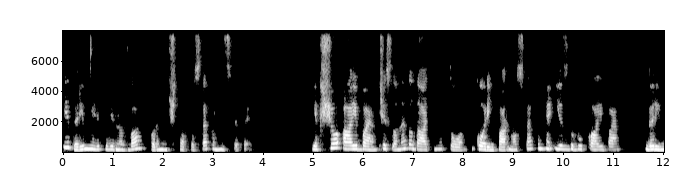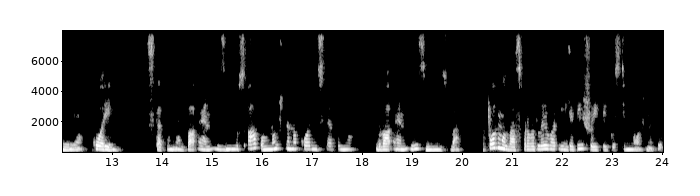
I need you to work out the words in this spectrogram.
І дорівнює, відповідно, 2 корінь четвертого степеня з 5. Якщо А і Б числа недодатні, то корінь парного степеня із здобутку А і Б дорівнює корінь степеня 2n із мінус а помножити на корінь степеня 2n із мінус b. Формула справедлива і для більшої кількості множників.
